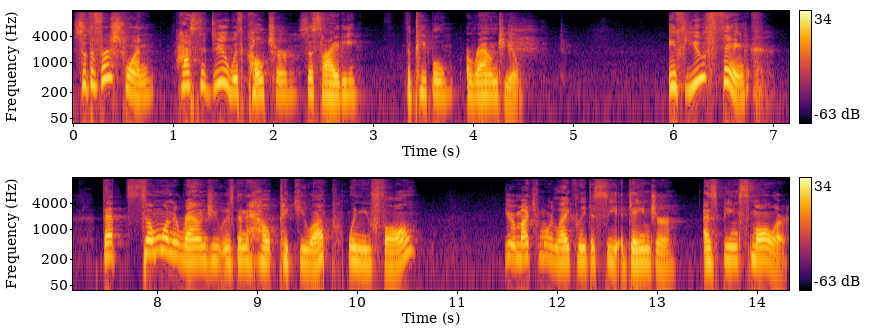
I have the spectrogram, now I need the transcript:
So, the first one has to do with culture, society, the people around you. If you think that someone around you is going to help pick you up when you fall, you're much more likely to see a danger as being smaller.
